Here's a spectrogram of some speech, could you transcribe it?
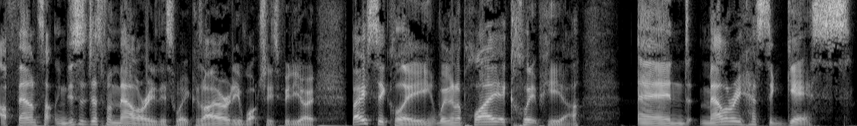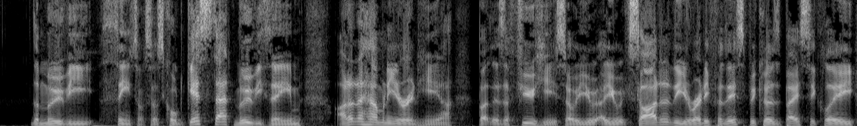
I've found something. This is just for Mallory this week because I already watched this video. Basically, we're going to play a clip here, and Mallory has to guess the movie theme song. So it's called Guess That Movie Theme. I don't know how many are in here, but there's a few here. So are you are you excited? Are you ready for this? Because basically,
